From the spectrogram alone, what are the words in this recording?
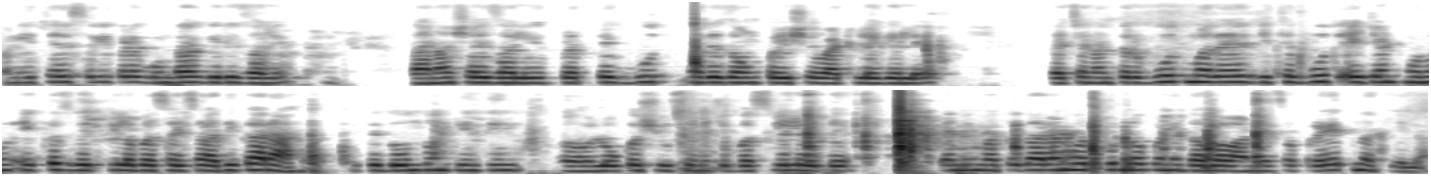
पण इथे सगळीकडे गुंडागिरी झाली तानाशाही झाली प्रत्येक बूथमध्ये जाऊन पैसे वाटले गेले. त्याच्यानंतर बूथमध्ये जिथे बूथ एजंट म्हणून एकच व्यक्तीला बसायचा अधिकार आहे तिथे दोन दोन तीन तीन लोक शिवसेनेचे बसलेले होते. त्यांनी मतदारांवर पूर्णपणे दबाव आणायचा प्रयत्न केला.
